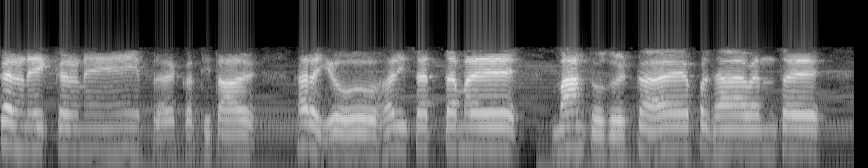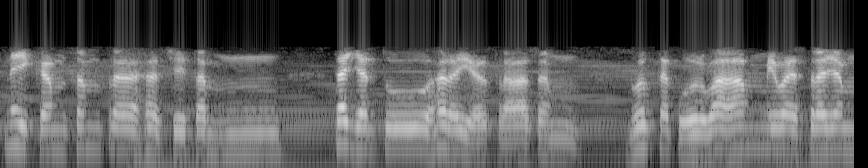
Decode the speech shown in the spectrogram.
कर्णे कर्णे प्रकथिता। हरयो हरिसत्तमय मां तु दृष्ट्वा प्रधावन्त नैकं सम्प्रहर्षितम् त्यजन्तु हरयत्रासम् भुक्तपूर्वामिव स्रजम्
